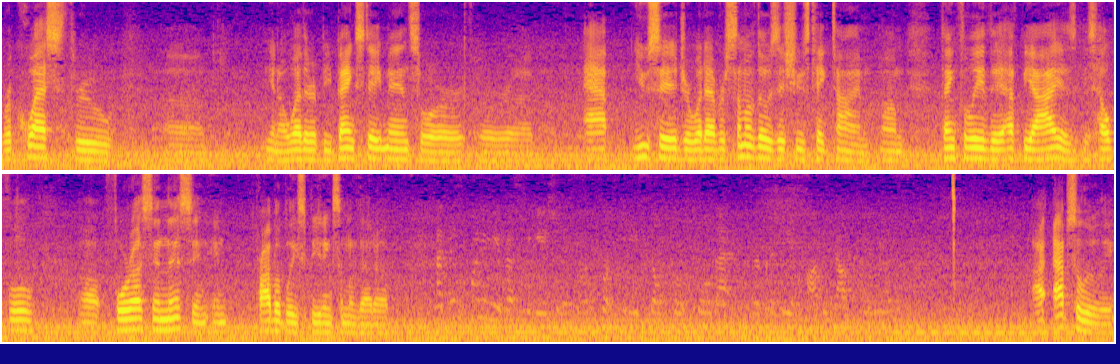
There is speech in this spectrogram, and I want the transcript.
requests through, uh, you know, whether it be bank statements or, or uh, app usage or whatever, some of those issues take time. Um, thankfully, the FBI is, is helpful uh, for us in this and, and probably speeding some of that up. At this point in the investigation, is North Port PD still hopeful that there could be a positive outcome in this? I, absolutely.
